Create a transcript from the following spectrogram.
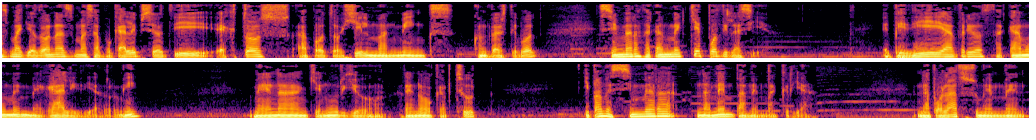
Ο Κώστας Μακεδόνας μας αποκάλυψε ότι εκτός από το Hillman Minx Convertible σήμερα θα κάνουμε και ποδηλασία. Επειδή αύριο θα κάνουμε μεγάλη διαδρομή με ένα καινούριο Renault Captur είπαμε σήμερα να μην πάμε μακριά. Να απολαύσουμε μεν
